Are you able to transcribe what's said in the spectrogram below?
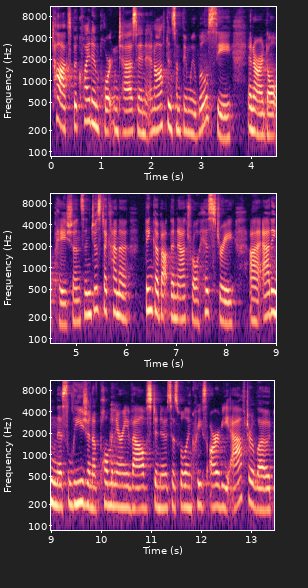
talks, but quite important to us and, and often something we will see in our adult patients. And just to kind of think about the natural history, uh, adding this lesion of pulmonary valve stenosis will increase RV afterload,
